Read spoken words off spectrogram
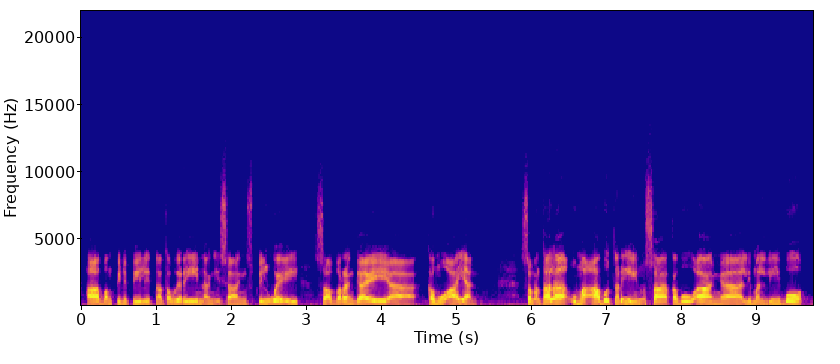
habang pinipilit na tawirin ang isang spillway sa barangay ah, Kamuayan. Samantala, umaabot na rin sa kabuang ah, 5,210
